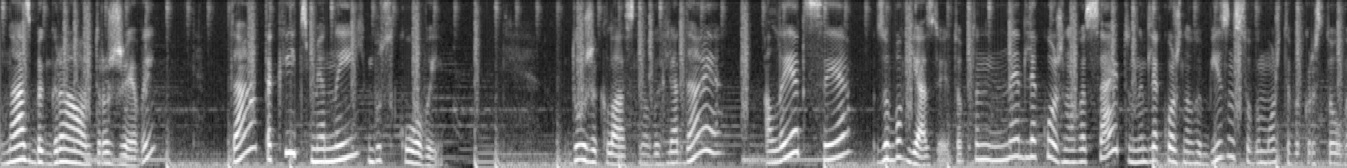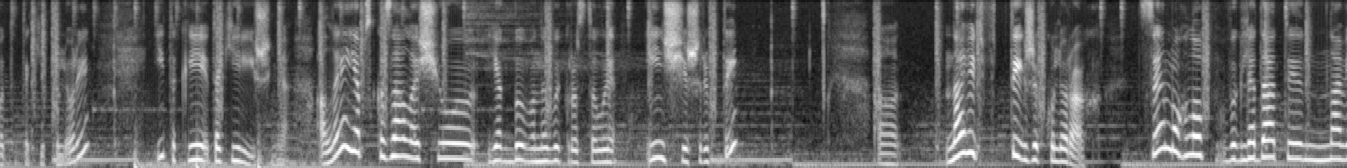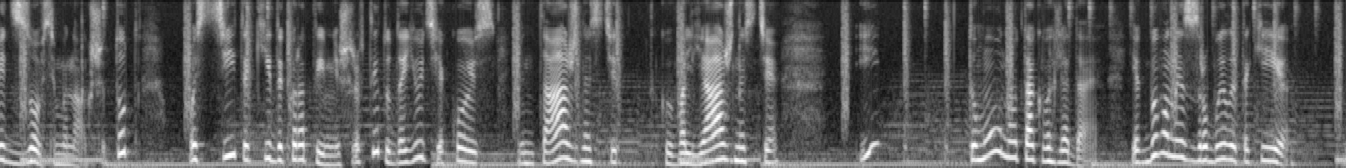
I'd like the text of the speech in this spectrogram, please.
У нас бекграунд рожевий та такий тьмяний бусковий. Дуже класно виглядає, але це зобов'язує. Тобто, не для кожного сайту, не для кожного бізнесу ви можете використовувати такі кольори і такі, такі рішення. Але я б сказала, що якби вони використали інші шрифти, навіть в тих же кольорах, це могло б виглядати навіть зовсім інакше. Тут Ось ці такі декоративні шрифти додають якоїсь вінтажності, такої вальяжності. І тому воно так виглядає. Якби вони зробили такі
